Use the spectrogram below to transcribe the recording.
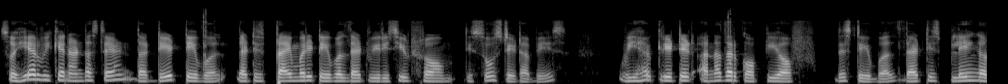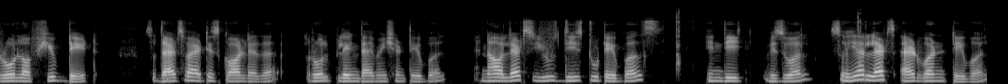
So here we can understand the date table that is primary table that we received from the source database. We have created another copy of this table that is playing a role of ship date. So that's why it is called as a role playing dimension table. And now let's use these two tables in the visual. So here let's add one table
